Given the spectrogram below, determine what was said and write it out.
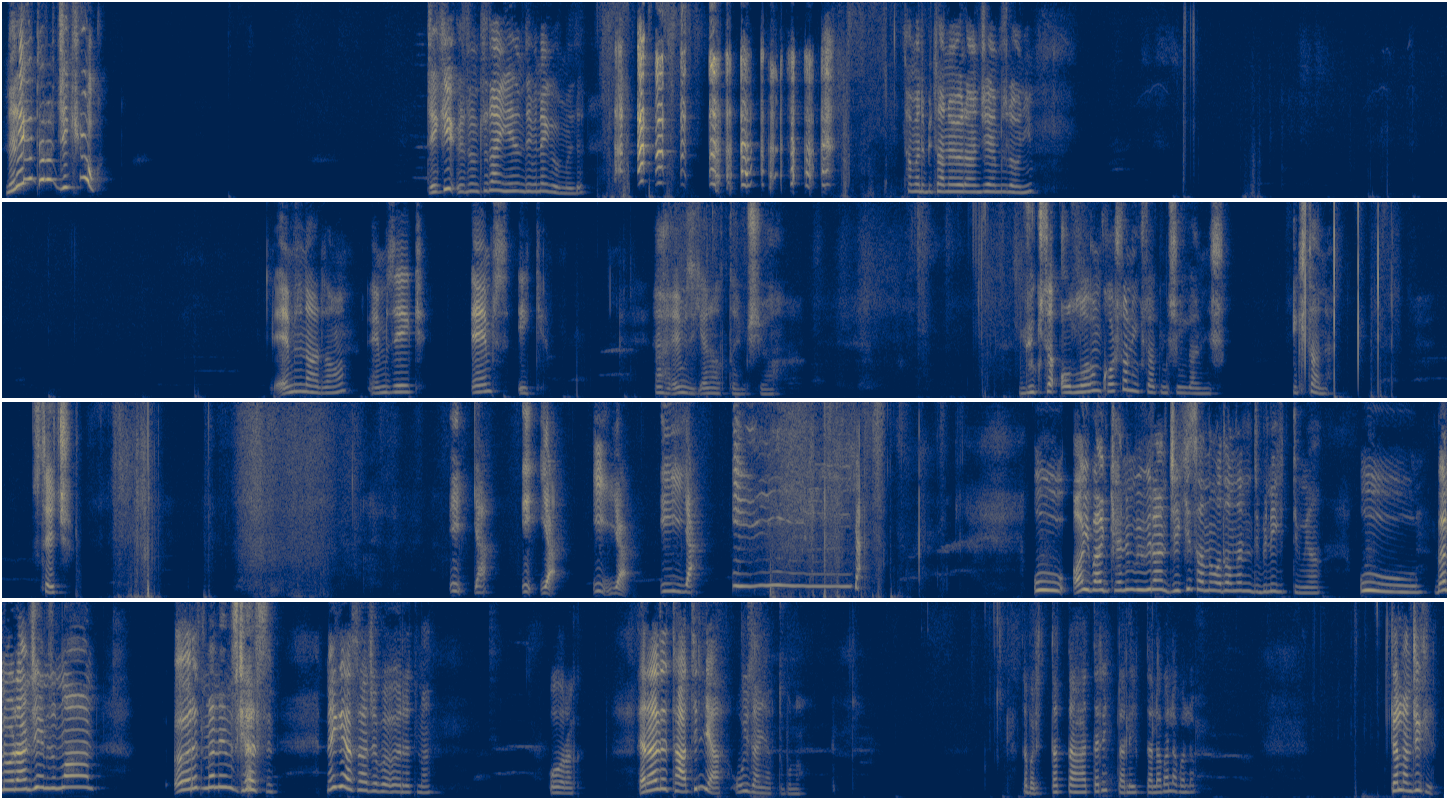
Nereye götürür? Jackie yok. Jackie üzüntüden yerin dibine gömüldü. Tamam hadi bir tane öğrenci Emz'le oynayayım. Emz nerede lan? Emzik. Emzik. Heh, emzik en alttaymış ya. Yüksel Allah'ım kaç tane yükseltme şey gelmiş. İki tane. Seç. İya, iya, iya, iya, iya. Uuu ay ben kendimi bir an Jackie sandım adamların dibine gittim ya. Uuu ben öğrenciyimizim lan. Öğretmenimiz gelsin. Ne gelse acaba öğretmen? Olarak. Herhalde tatil ya. O yüzden yaptı bunu. Gel lan Jackie.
